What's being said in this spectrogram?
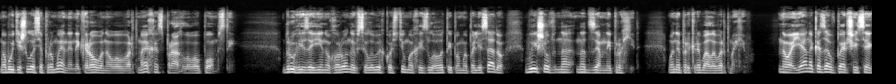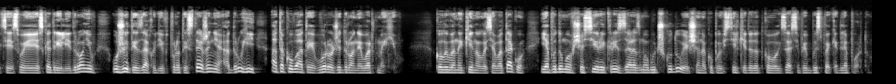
Мабуть, йшлося про мене, некерованого вартмеха, спраглого помсти. Другий загін охорони в силових костюмах із логотипами палісаду вийшов на надземний прохід. Вони прикривали вартмехів. Ну а я наказав першій секції своєї ескадрилі дронів ужити заходів проти стеження, а другій атакувати ворожі дрони вартмехів. Коли вони кинулися в атаку, я подумав, що сірий криз зараз, мабуть, шкодує, що накупив стільки додаткових засобів безпеки для порту.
